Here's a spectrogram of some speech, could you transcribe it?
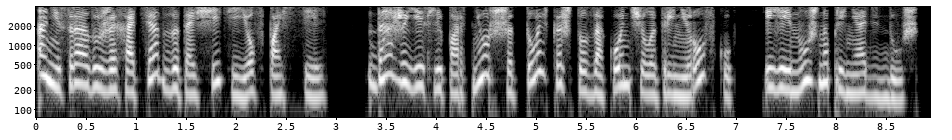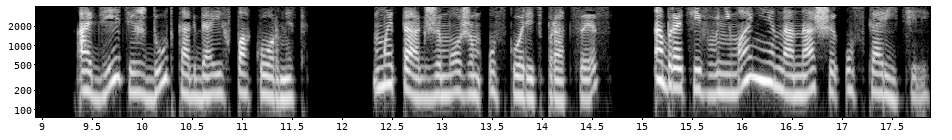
они сразу же хотят затащить ее в постель. Даже если партнерша только что закончила тренировку и ей нужно принять душ. А дети ждут, когда их покормят. Мы также можем ускорить процесс, обратив внимание на наши ускорители.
